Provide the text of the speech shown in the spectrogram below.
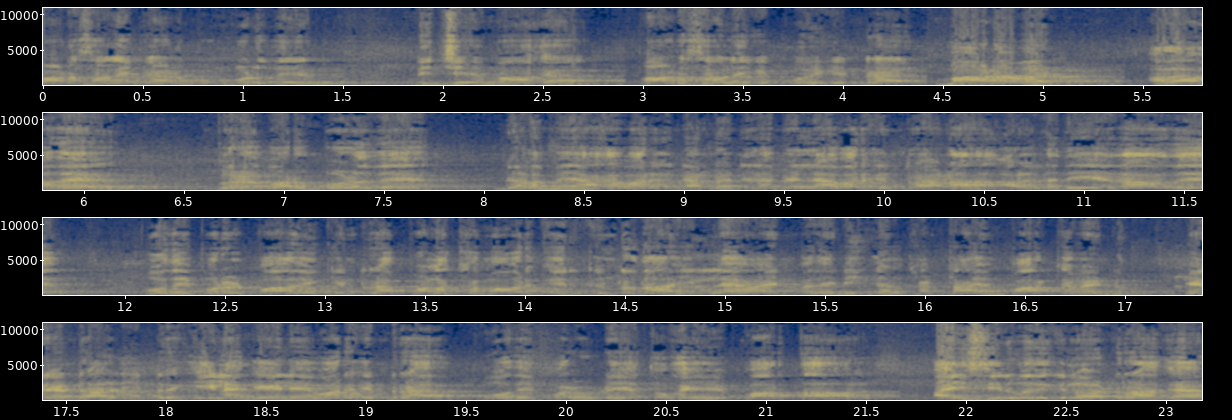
பாடசாலைக்கு அனுப்பும் பொழுது நிச்சயமாக பாடசாலைக்கு போகின்ற மாணவன் அதாவது வரும்பொழுது வரும் பொழுது நிலைமையாக வரு- நல்ல நிலைமையில வருகின்றானா? அல்லது ஏதாவது போதைப் பொருள் பாதிக்கின்ற பழக்கம் அவருக்கு இருக்கின்றதா? இல்லையா என்பதை நீங்கள் கட்டாயம் பார்க்க வேண்டும். ஏனென்றால் இன்றைக்கு இலங்கையிலே வருகின்ற போதைப் பொருளுடைய தொகையை பார்த்தால் ஐஸ் இருபது கிலோன்றாங்க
